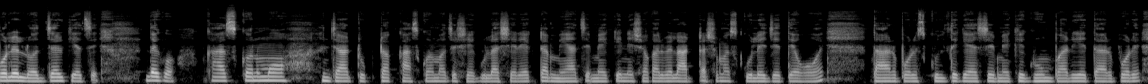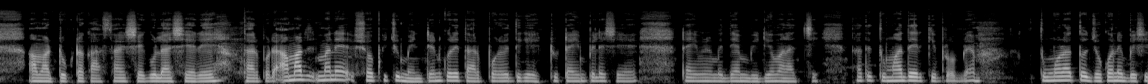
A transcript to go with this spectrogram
বলে লজ্জার কী আছে? দেখো, কাজকর্ম, যা টুকটাক কাজকর্ম আছে সেগুলা সেরে একটা মেয়ে আছে, মেয়েকে নিয়ে সকালবেলা আটটার সময় স্কুলে যেতে হয়। তারপরে স্কুল থেকে এসে মেয়েকে ঘুম পাড়িয়ে তারপরে আমার টুকটাক কাজ থাকে সেগুলা সেরে তারপরে আমার মানে সব কিছু মেনটেন করে তারপরে দিকে একটু টাইম পেলে সে টাইমের মধ্যে আমি ভিডিও বানাচ্ছি। তাতে তোমাদের কি প্রবলেম তোমরা তো যখনই বেশি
